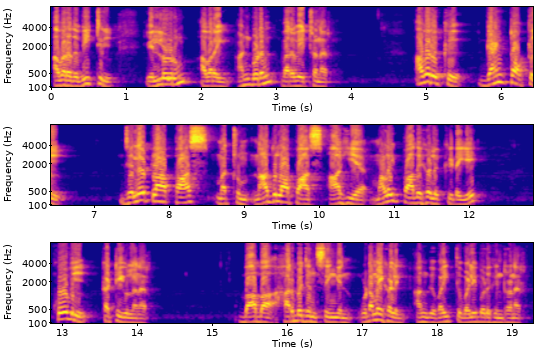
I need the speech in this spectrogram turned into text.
அவரது வீட்டில் எல்லோரும் அவரை அன்புடன் வரவேற்றனர். அவருக்கு கேங்டாக்கில் ஜெலேப்லா பாஸ் மற்றும் நாதுலா பாஸ் ஆகிய மலைப்பாதைகளுக்கு இடையே கோவில் கட்டியுள்ளனர். பாபா ஹர்பஜன் சிங்கின் உடைமைகளை அங்கு வைத்து வழிபடுகின்றனர்.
